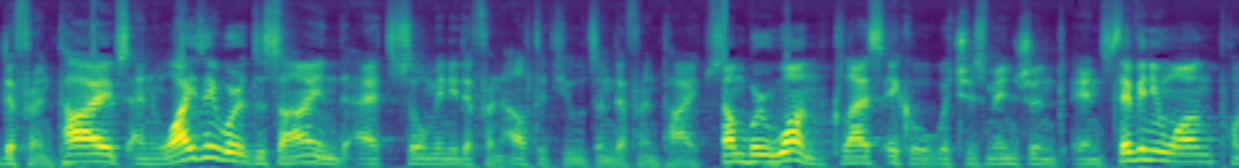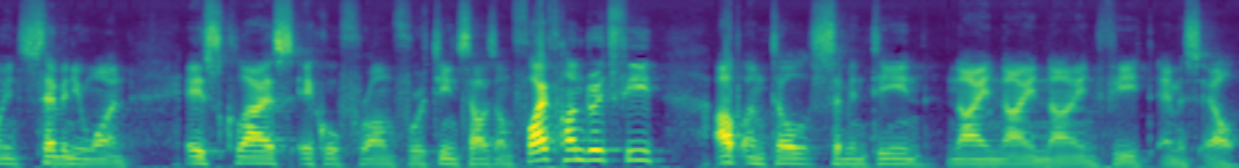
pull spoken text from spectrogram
different types and why they were designed at so many different altitudes and different types. Number one, Class Echo, which is mentioned in 71.71 is Class Echo from 14,500 feet up until 17,999 feet MSL,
